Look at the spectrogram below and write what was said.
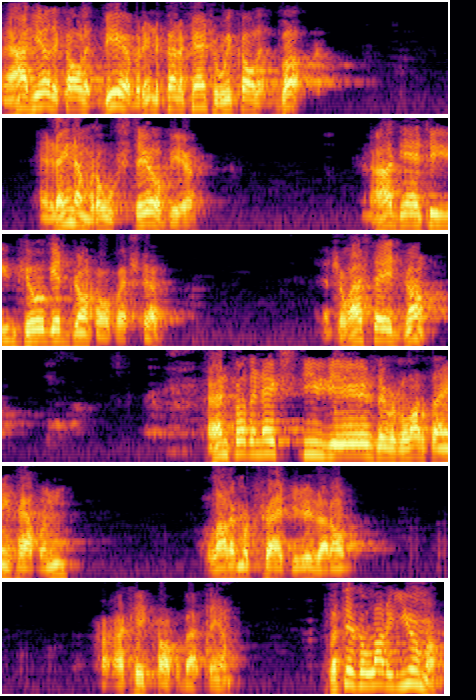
Now, out here they call it beer, but in the penitentiary we call it buck. And it ain't nothing but old still beer. And I guarantee you, you sure get drunk off that stuff. And so I stayed drunk. And for the next few years, there was a lot of things happening. A lot of them were tragedies. I don't, I can't talk about them. But there's a lot of humor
